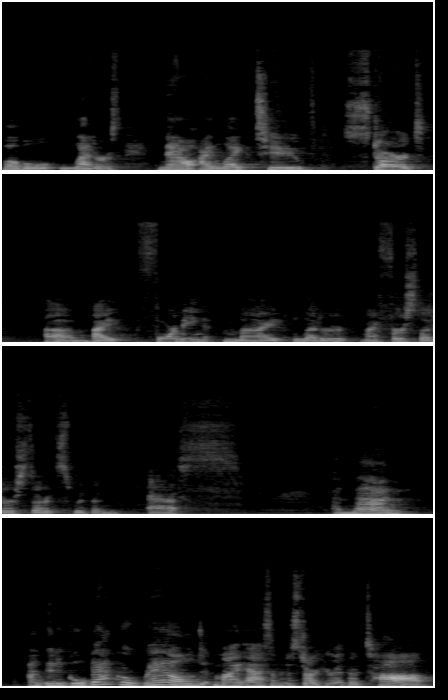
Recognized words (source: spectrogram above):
bubble letters. Now I like to start um, by forming my letter. My first letter starts with an S. And then I'm going to go back around my S. I'm going to start here at the top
